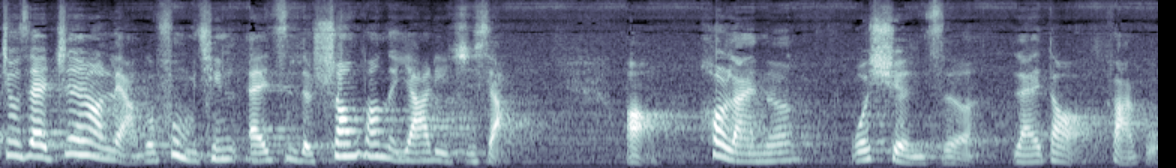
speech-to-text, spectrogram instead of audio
就在这样两个父母亲来自的双方的压力之下，啊，后来呢，我选择来到法国。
